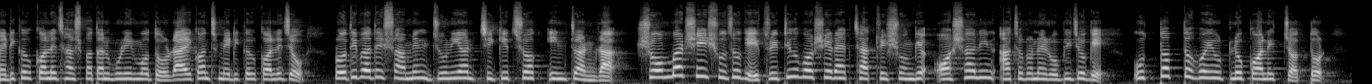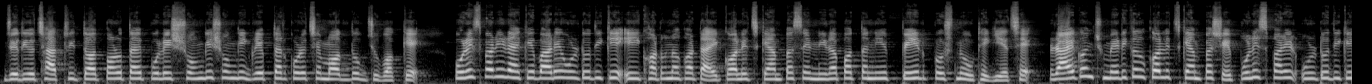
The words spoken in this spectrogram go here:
মেডিকেল কলেজ হাসপাতালগুলির মতো রায়গঞ্জ মেডিকেল কলেজেও প্রতিবাদে সামিল জুনিয়র চিকিৎসক ইন্টার্নরা। সোমবার সেই সুযোগে তৃতীয় বর্ষের এক ছাত্রীর সঙ্গে অশালীন আচরণের অভিযোগে উত্তপ্ত হয়ে উঠল কলেজ চত্বর। যদিও ছাত্রীর তৎপরতায় পুলিশ সঙ্গে সঙ্গে গ্রেপ্তার করেছে মদ্যপ যুবককে। পুলিশ বাড়ির একেবারে উল্টো দিকে এই ঘটনা ঘটায় কলেজ ক্যাম্পাসের নিরাপত্তা নিয়ে ফের প্রশ্ন উঠে গিয়েছে। রায়গঞ্জ মেডিকেল কলেজ ক্যাম্পাসে পুলিশ বাড়ির উল্টো দিকে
